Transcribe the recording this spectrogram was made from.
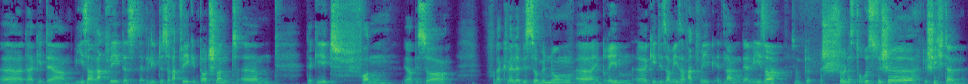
Äh, da geht der Weser-Radweg, das ist der beliebteste Radweg in Deutschland. Ähm, der geht von ja bis zur von der Quelle bis zur Mündung äh, in Bremen äh, geht dieser Weserradweg entlang der Weser. So ein schönes touristische Geschichte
